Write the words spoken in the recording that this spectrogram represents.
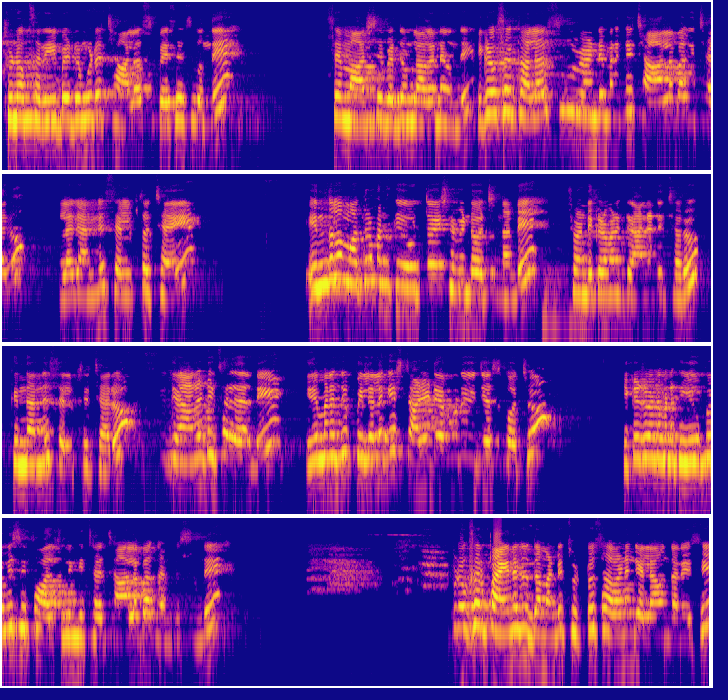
చూడండి ఒకసారి ఈ బెడ్రూమ్ కూడా చాలా స్పేసెస్ ఉంది. సేమ్ మాస్టర్ బెడ్రూమ్ లాగానే ఉంది. ఇక్కడ ఒకసారి కలర్స్ చూడండి మనకి చాలా బాగా ఇచ్చారు. అలాగే అన్ని సెల్ఫ్స్ వచ్చాయి. ఇందులో మాత్రం మనకి వుడ్తో వేసిన విండో వచ్చిందండి. చూడండి ఇక్కడ మనకి గ్రానైట్ ఇచ్చారు. కింద అన్ని సెల్ఫ్స్ ఇచ్చారు. గ్రానైట్ టీచర్ అండి. ఇది మనకి పిల్లలకి స్టడీ టైం కూడా యూజ్ చేసుకోవచ్చు. ఇక్కడ చూడండి మనకి యూపీవీసీ ఫాల్ సీలింగ్ ఇచ్చారు. చాలా బాగా కనిపిస్తుంది. ఇప్పుడు ఒకసారి పైన చూద్దామండి. చుట్టూ సవరణంగా ఎలా ఉందనేసి.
